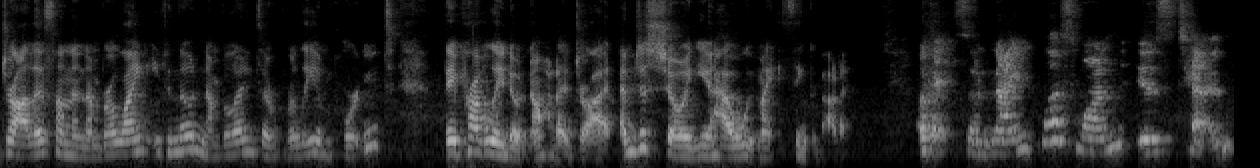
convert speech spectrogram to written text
draw this on a number line, even though number lines are really important. They probably don't know how to draw it. I'm just showing you how we might think about it. Okay, so 9 plus 1 is 10.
